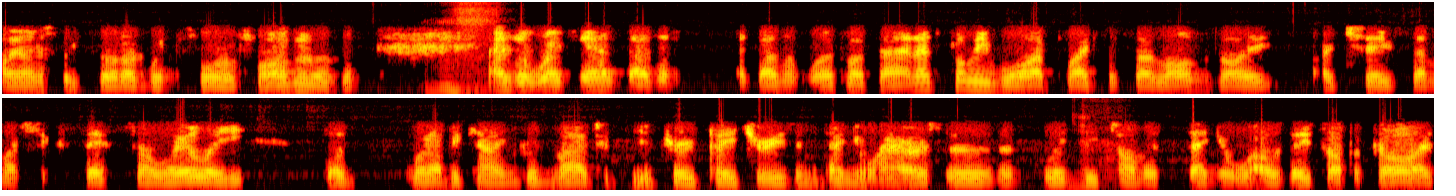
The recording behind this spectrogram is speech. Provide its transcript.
I honestly thought I'd win four or five of them. As it works out, it doesn't it doesn't work like that, and that's probably why I played for so long. I, I achieved so much success so early that when I became good mates with your Drew Petries and Daniel Harrises and Lindsay Thomas, Daniel Wells, these type of guys,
